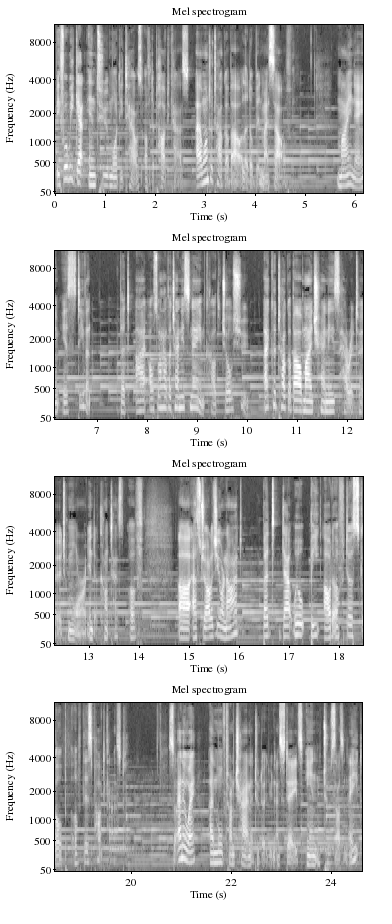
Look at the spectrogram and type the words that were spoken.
Before we get into more details of the podcast, I want to talk about a little bit myself. My name is Steven, but I also have a Chinese name called Zhou Xu. I could talk about my Chinese heritage more in the context of uh, astrology or not, but that will be out of the scope of this podcast. So, anyway, I moved from China to the United States in 2008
